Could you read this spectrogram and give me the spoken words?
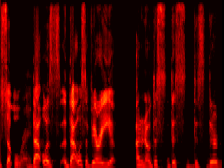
so Right. that was that was a very i don't know this this this their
